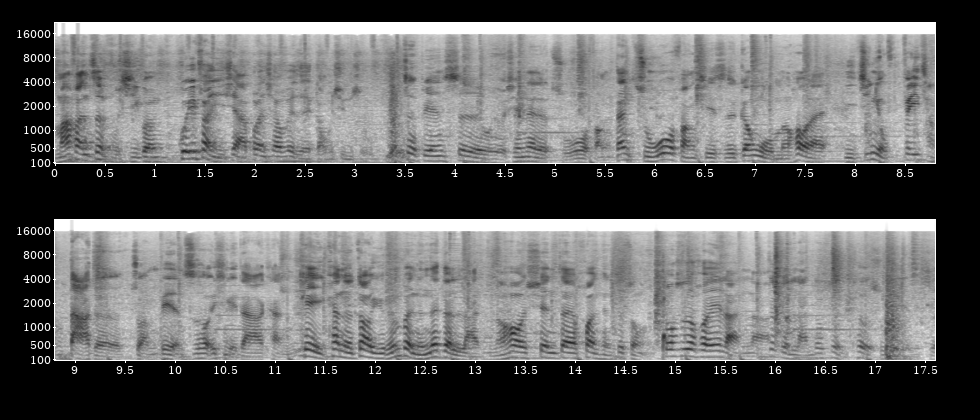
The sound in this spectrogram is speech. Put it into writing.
麻烦政府机关规范一下，不然消费者也搞不清楚。这边是我现在的主卧房，但主卧房其实跟我们后来已经有非常大的转变，之后一起给大家看，可以看得到原本的那个蓝，然后现在换成这种都是灰蓝啦，这个蓝都是很特殊的颜色。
